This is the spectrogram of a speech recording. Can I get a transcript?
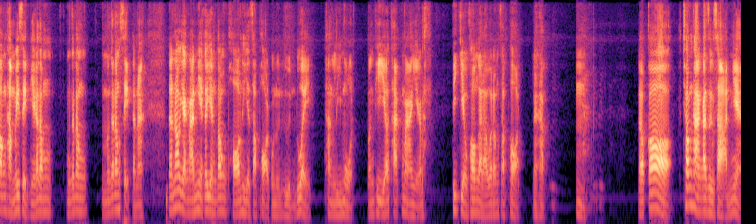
ต้องทำให้เสร็จเนี่ยก็ต้องมันก็ต้องมันก็ต้องเสร็จนะ แล้วนอกจากนั้นเนี่ยก็ยังต้องพร้อมที่จะ support คนอื่น ๆ ด้วยทางรีโมทบางทีเขาทักมาอย่างเงี้ยที่เกี่ยวข้องกับเราก็ต้อง support นะครับ อืม แล้วก็ช่องทางการสื่อสารเนี่ย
